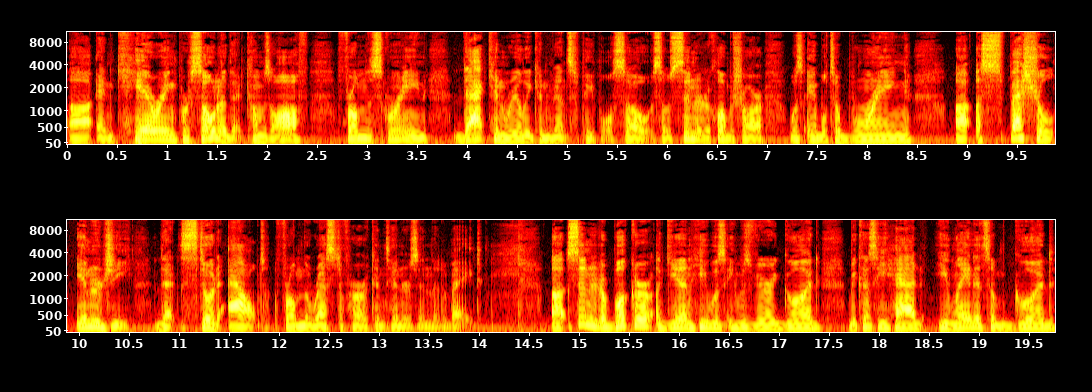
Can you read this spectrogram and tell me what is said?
uh, and caring persona that comes off from the screen, that can really convince people. So so Senator Klobuchar was able to bring uh, a special energy that stood out from the rest of her contenders in the debate. Uh, Senator Booker, again, he was he was very good because he had he landed some good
